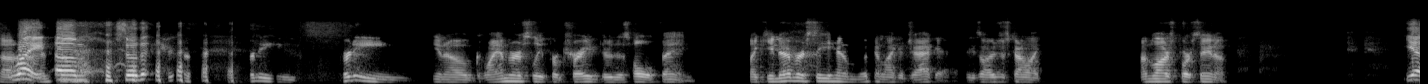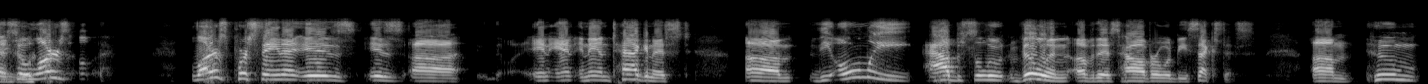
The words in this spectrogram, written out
Uh, right. Um, so that pretty pretty you know glamorously portrayed through this whole thing like you never see him looking like a jackass he's always just kind of like i'm lars porcino yeah, so Lars Lars Porsena is is uh, an, an an antagonist. Um, the only absolute villain of this, however, would be Sextus, um, whom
